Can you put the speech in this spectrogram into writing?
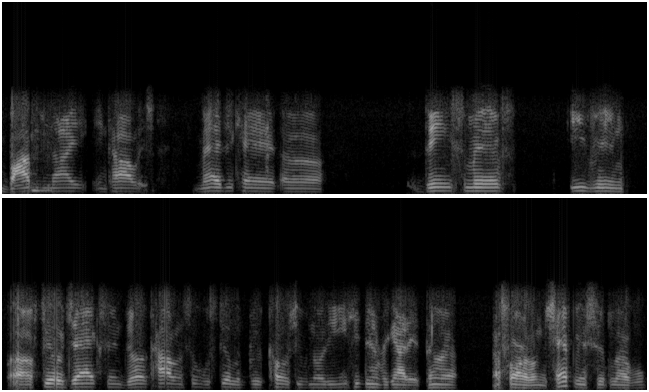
Bobby Knight in college. Magic had uh, Dean Smith, even uh, Phil Jackson, Doug Collins, who was still a good coach, even though he he never got it done as far as on the championship level.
